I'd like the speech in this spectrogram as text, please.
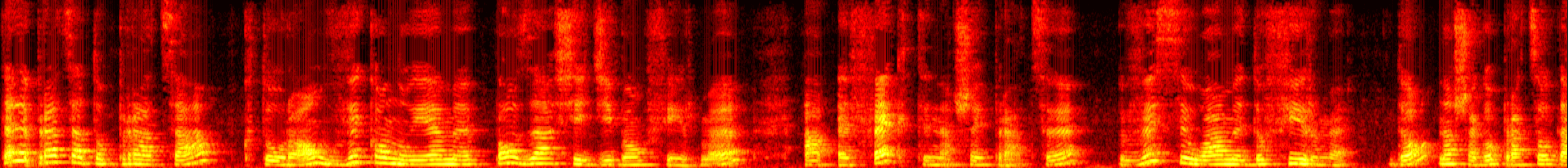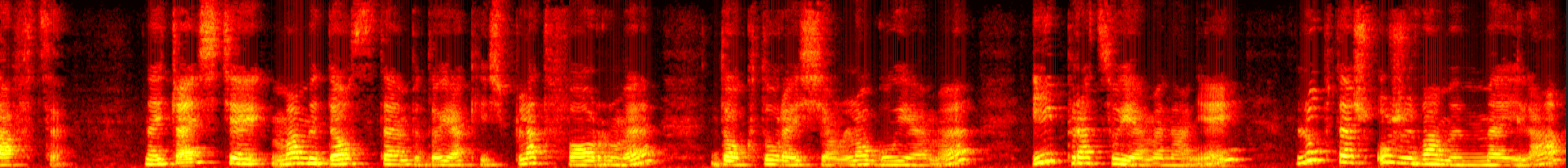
Telepraca to praca, którą wykonujemy poza siedzibą firmy, a efekty naszej pracy wysyłamy do firmy, do naszego pracodawcy. Najczęściej mamy dostęp do jakiejś platformy, do której się logujemy i pracujemy na niej, lub też używamy maila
